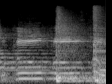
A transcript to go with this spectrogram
a fool, fool, fool.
